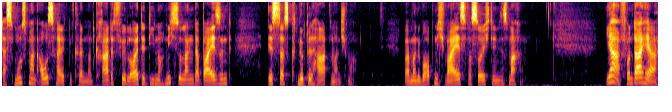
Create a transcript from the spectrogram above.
Das muss man aushalten können. Und gerade für Leute, die noch nicht so lange dabei sind, ist das knüppelhart manchmal. Weil man überhaupt nicht weiß, was soll ich denn jetzt machen. Ja, von daher,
